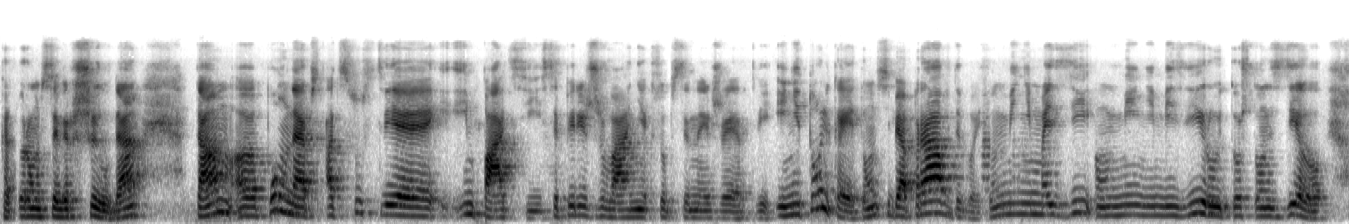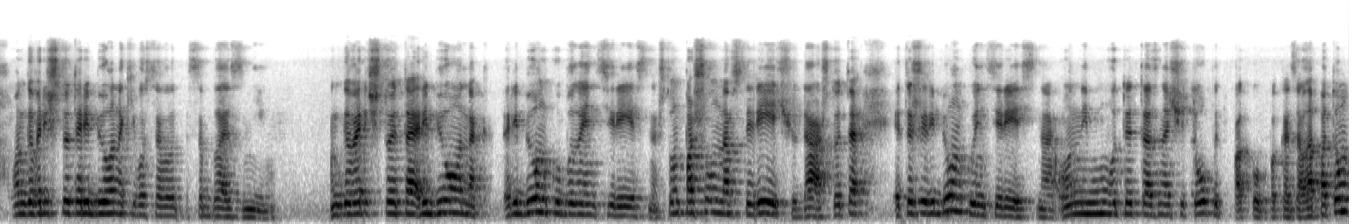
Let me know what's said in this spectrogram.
которое он совершил, да, там полное отсутствие эмпатии, сопереживания к собственной жертве. И не только это, он себя оправдывает, он, минимизи, он минимизирует то, что он сделал. Он говорит, что это ребенок его соблазнил. Он говорит, что это ребенок, ребенку было интересно, что он пошел навстречу, да, что это, это же ребенку интересно. Он ему вот это, значит, опыт показал. А потом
